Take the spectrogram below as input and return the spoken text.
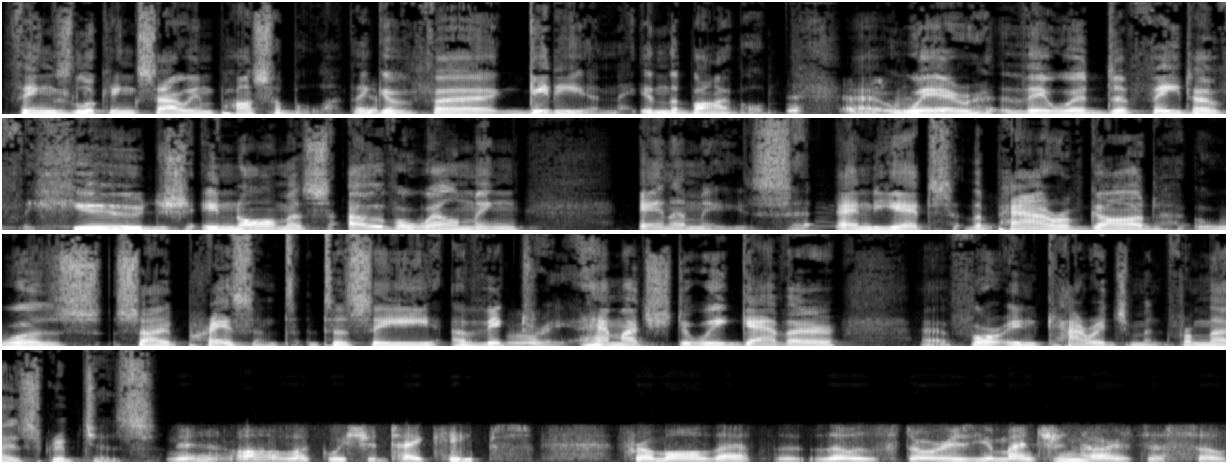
things looking so impossible. Think of uh, Gideon in the Bible, uh, where there were defeat of huge, enormous, overwhelming enemies, and yet the power of God was so present to see a victory. Mm. How much do we gather uh, for encouragement from those scriptures? Yeah. Oh, look, we should take heaps from all that. Those stories you mentioned are just so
